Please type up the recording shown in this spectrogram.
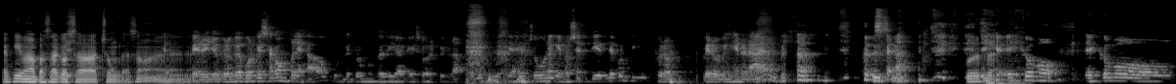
que aquí van a pasar cosas chungas, ¿no? Eh, Pero yo creo que porque se ha complejado con que todo el mundo diga que sobreexplica las películas. Que has hecho una que no se entiende por ningún... Pero, pero en general, en plan... O sea, es como, es como,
